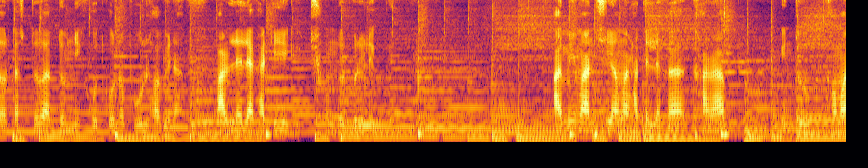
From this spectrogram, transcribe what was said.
দরখাস্ত একদম নিখুঁত, কোনো ভুল হবে না। পারলে লেখাটি একটু সুন্দর করে লিখবেন আমি মানছি আমার হাতের লেখা খারাপ, কিন্তু ক্ষমা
